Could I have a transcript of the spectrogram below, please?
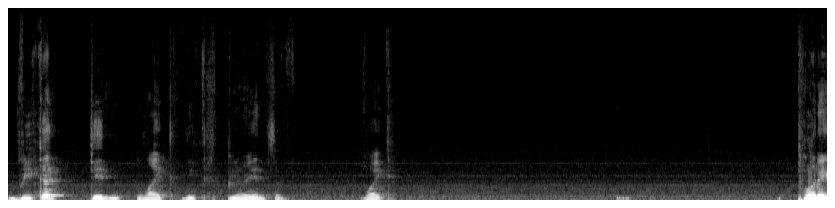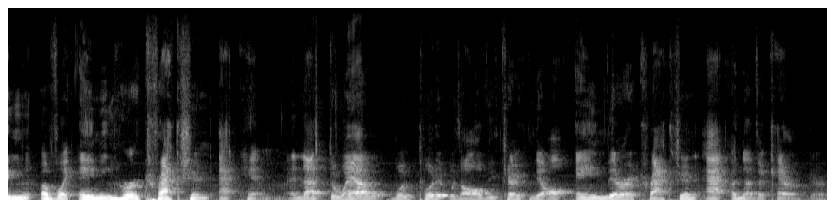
Rika didn't like the experience of like putting of like aiming her attraction at him. And that's the way i w- would put it with all of these characters. They all aim their attraction at another character.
